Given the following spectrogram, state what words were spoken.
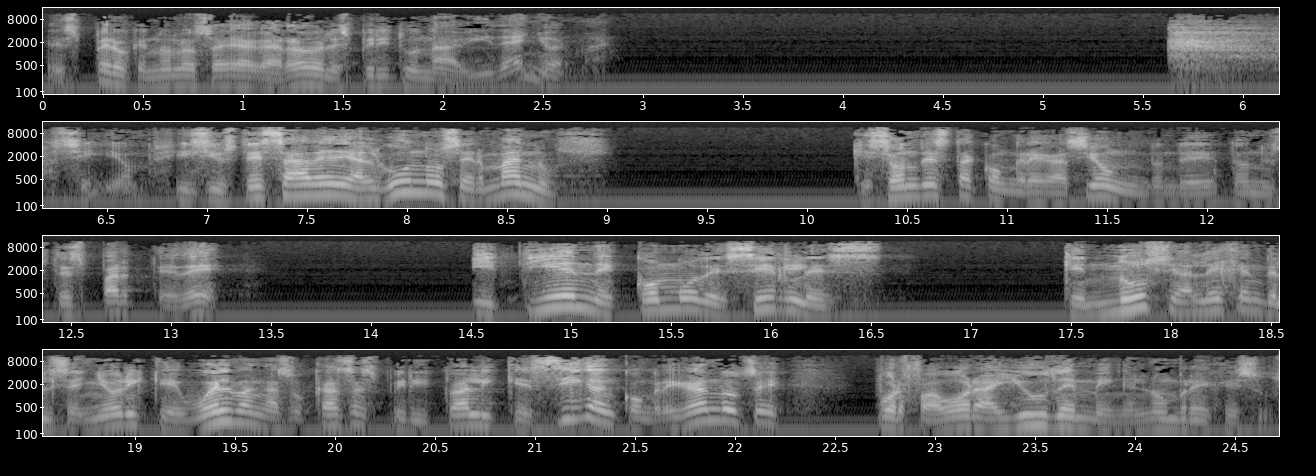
espero que no los haya agarrado el espíritu navideño, hermano. Sí. Y si usted sabe de algunos hermanos que son de esta congregación donde, donde usted es parte de, y tiene cómo decirles que no se alejen del Señor y que vuelvan a su casa espiritual y que sigan congregándose, por favor ayúdenme en el nombre de Jesús.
